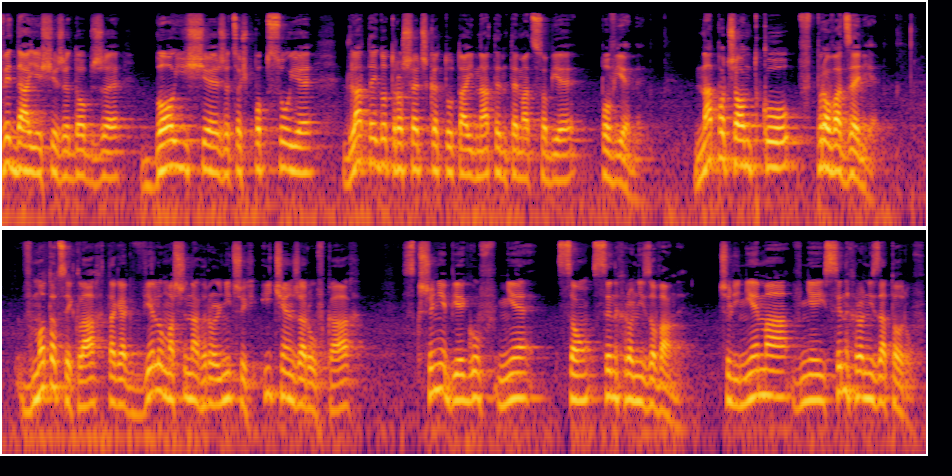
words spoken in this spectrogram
wydaje się, że dobrze, boi się, że coś popsuje. Dlatego troszeczkę tutaj na ten temat sobie powiemy. Na początku wprowadzenie. W motocyklach, tak jak w wielu maszynach rolniczych i ciężarówkach, skrzynie biegów nie są synchronizowane, czyli nie ma w niej synchronizatorów.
